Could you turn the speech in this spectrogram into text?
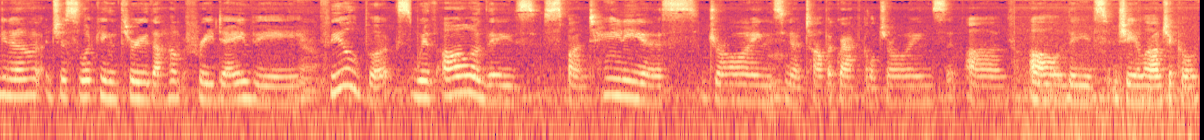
you know, just looking through the Humphry Davy Yeah. field books with all of these spontaneous drawings, mm-hmm. you know, topographical drawings of all of these geological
